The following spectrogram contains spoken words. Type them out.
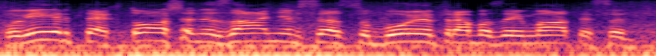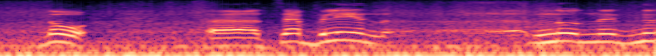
повірте, хто ще не зайнявся собою, треба займатися. Ну е, це блін. Ну, не, не,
